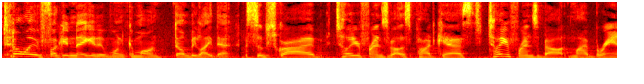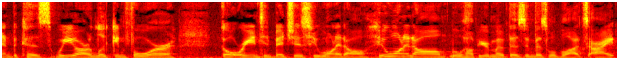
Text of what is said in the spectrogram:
don't leave a fucking negative one. Come on. Don't be like that. Subscribe. Tell your friends about this podcast. Tell your friends about my brand because we are looking for goal oriented bitches who want it all. Who want it all? We'll help you remove those invisible blocks. All right.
